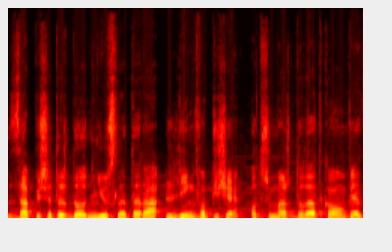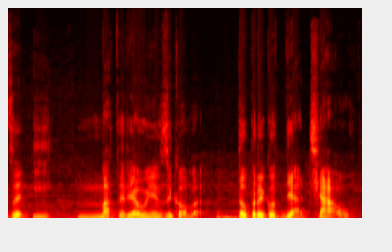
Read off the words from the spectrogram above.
Zapisz się też do newslettera, link w opisie. Otrzymasz dodatkową wiedzę i materiały językowe. Dobrego dnia, ciao!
